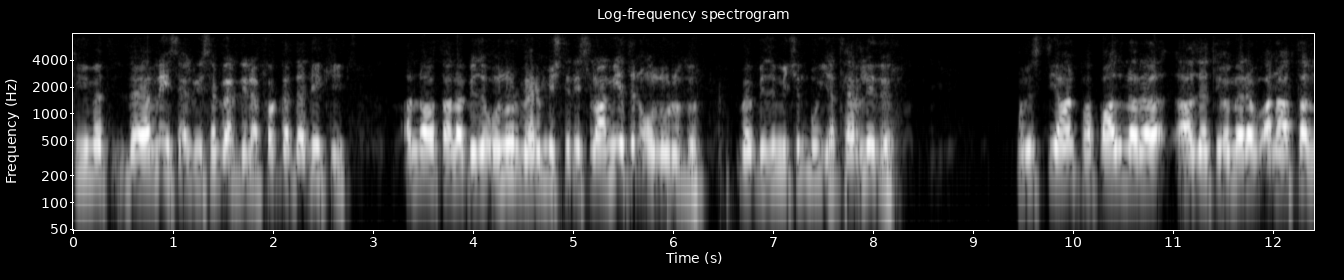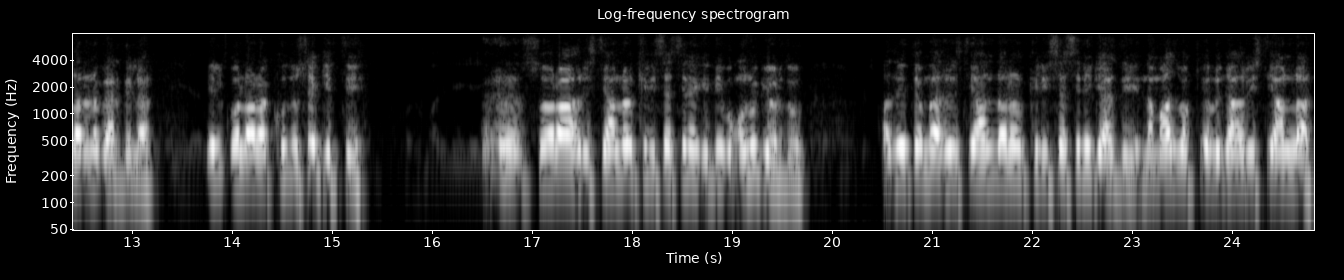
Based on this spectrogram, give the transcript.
kıymet değerli elbise verdiler. Fakat dedi ki Allah-u Teala bize onur vermiştir. İslamiyet'in onurudur. Ve bizim için bu yeterlidir. Hristiyan papazlara Hazreti Ömer'e anahtarlarını verdiler. İlk olarak Kudüs'e gitti. Sonra Hristiyanlar kilisesine gidip onu gördü. Hazreti Ömer Hristiyanların kilisesini gezdi. Namaz vakti olunca Hristiyanlar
